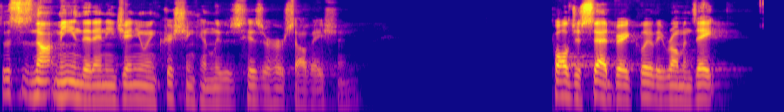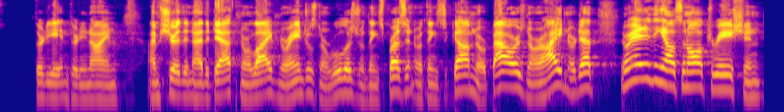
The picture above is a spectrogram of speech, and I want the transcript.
So, this does not mean that any genuine Christian can lose his or her salvation. Paul just said very clearly, Romans 8, 38 and 39. I'm sure that neither death, nor life, nor angels, nor rulers, nor things present, nor things to come, nor powers, nor height, nor depth, nor anything else in all creation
